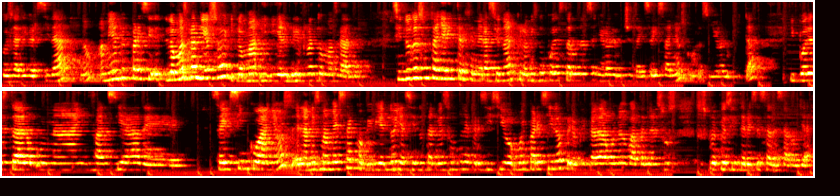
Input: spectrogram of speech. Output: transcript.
pues la diversidad, ¿no? A mí me parece lo más grandioso y, lo más, y el reto más grande Sin duda es un taller intergeneracional que lo mismo puede estar una señora de 86 años como la señora Lupita y puede estar una infancia de 6, 5 años en la misma mesa conviviendo y haciendo tal vez un ejercicio muy parecido, pero que cada uno va a tener sus, sus propios intereses a desarrollar.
